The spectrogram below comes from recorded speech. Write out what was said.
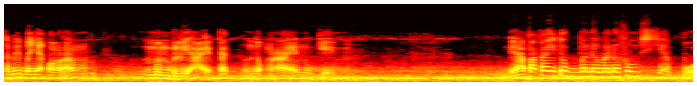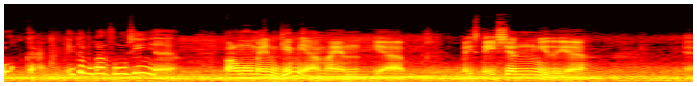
Tapi banyak orang membeli iPad untuk main game. Ya apakah itu benar-benar fungsinya? Bukan. Itu bukan fungsinya. Kalau mau main game ya main ya PlayStation gitu ya. ya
